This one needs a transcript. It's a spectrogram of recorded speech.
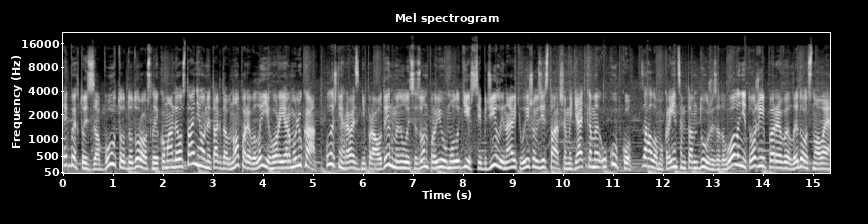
Якби хтось забув, то до дорослої команди останнього не так давно перевели Єгора Ярмолюка. Колишній гравець Дніпра 1 минулий сезон провів у молодіжці бджіл і навіть вийшов зі старшими дядьками у кубку. Загалом українцям там дуже задоволені, тож і перевели до основи.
